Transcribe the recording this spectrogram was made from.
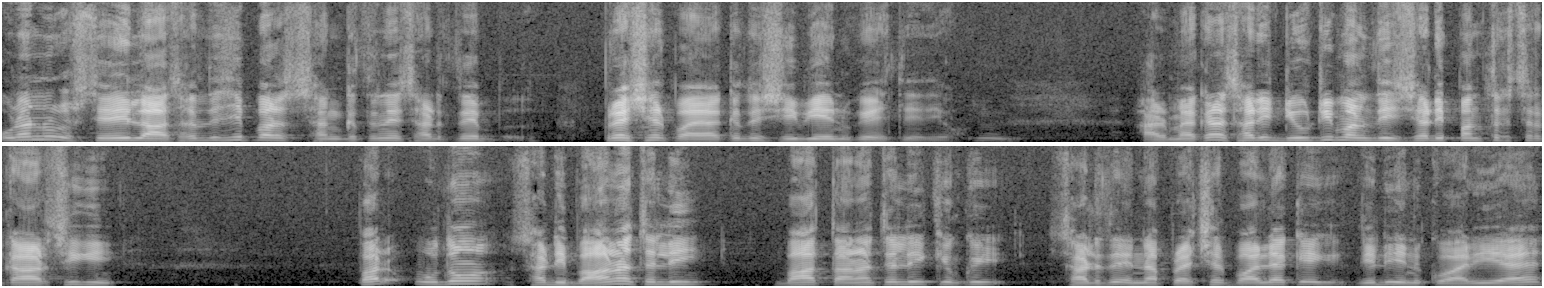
ਉਹਨਾਂ ਨੂੰ ਸਟੇਜ ਲਾ ਸਕਦੇ ਸੀ ਪਰ ਸੰਗਤ ਨੇ ਸਾਡੇ ਤੇ ਪ੍ਰੈਸ਼ਰ ਪਾਇਆ ਕਿ ਤੁਸੀਂ ਸੀਬੀਆਈ ਨੂੰ ਕੇਸ ਦੇ ਦਿਓ। ਔਰ ਮੈਂ ਕਹਿੰਦਾ ਸਾਡੀ ਡਿਊਟੀ ਬਣਦੀ ਸੀ ਸਾਡੀ ਪੰਥਕ ਸਰਕਾਰ ਸੀਗੀ। ਪਰ ਉਦੋਂ ਸਾਡੀ ਬਾਹ ਨਾ ਚੱਲੀ ਬਾਹ ਤਾਂ ਨਾ ਚੱਲੀ ਕਿਉਂਕਿ ਸਾਡੇ ਤੇ ਇੰਨਾ ਪ੍ਰੈਸ਼ਰ ਪਾ ਲਿਆ ਕਿ ਜਿਹੜੀ ਇਨਕੁਆਇਰੀ ਹੈ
